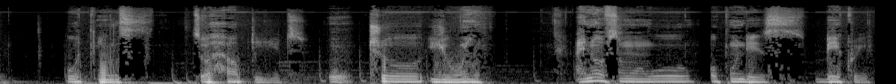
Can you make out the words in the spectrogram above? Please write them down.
put things to help the youth mm. through YouWin. I know of someone who opened his bakery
